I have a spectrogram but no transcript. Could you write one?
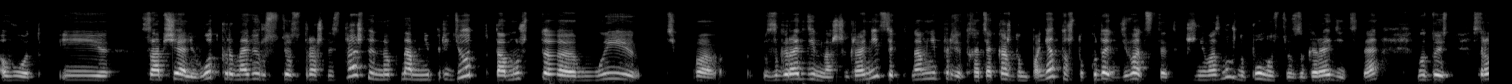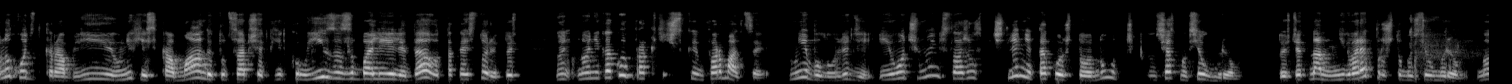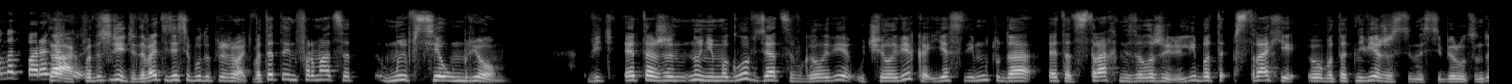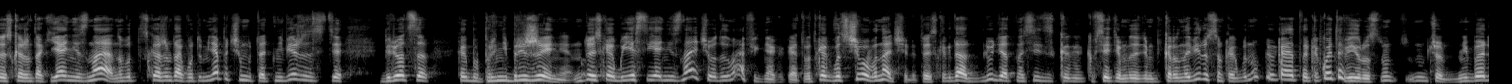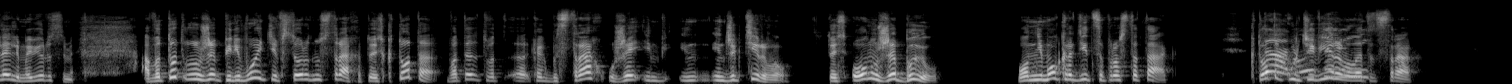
вот, и сообщали, вот коронавирус идет страшный-страшный, но к нам не придет, потому что мы, типа, загородим наши границы, к нам не придет. Хотя каждому понятно, что куда деваться-то, это же невозможно полностью загородить, да. Ну, то есть все равно ходят корабли, у них есть команды, тут сообщают, какие-то круизы заболели, да, вот такая история. То есть но, но никакой практической информации не было у людей. И очень многих сложилось впечатление такое, что ну, сейчас мы все умрем. То есть это нам не говорят просто, что мы все умрем, но надо пора Так, готовить. подождите, давайте здесь я буду прерывать. Вот эта информация «мы все умрем», ведь это же, ну, не могло взяться в голове у человека, если ему туда этот страх не заложили. Либо страхи э, вот от невежественности берутся. Ну, то есть, скажем так, я не знаю, но вот, скажем так, вот у меня почему-то от невежественности берется как бы пренебрежение. Ну, то есть, как бы, если я не знаю чего-то, думаю, а, фигня какая-то. Вот как вот с чего вы начали? То есть, когда люди относились к, к всем этим, этим коронавирусам, как бы, ну, какая-то, какой-то вирус, ну, ну что, не болели мы вирусами. А вот тут вы уже переводите в сторону страха. То есть, кто-то вот этот вот, э, как бы, страх уже ин, ин, инжектировал. То есть, он уже был. Он не мог родиться просто так. Кто-то да, культивировал это не... этот страх.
